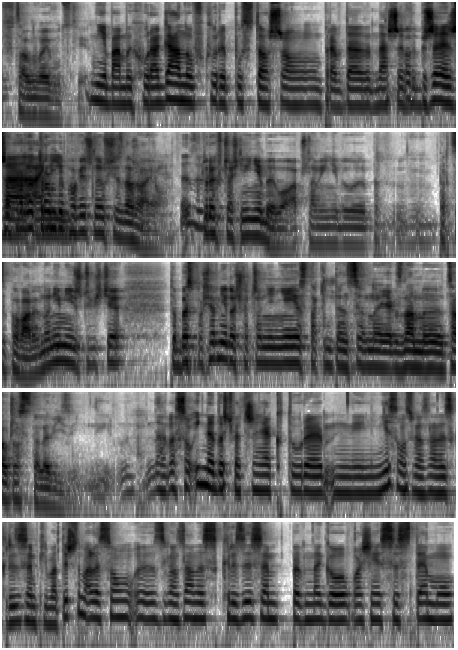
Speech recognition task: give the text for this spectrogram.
w całym województwie. Nie mamy huraganów, które pustoszą prawda, nasze no, wybrzeża. Co prawda trąby ani... powietrzne już się zdarzają, których wcześniej nie było, a przynajmniej nie były percypowane. No niemniej rzeczywiście to bezpośrednie doświadczenie nie jest tak intensywne, jak znamy cały czas z telewizji. Są inne doświadczenia, które nie są związane z kryzysem klimatycznym, ale są e, związane z kryzysem pewnego właśnie systemu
